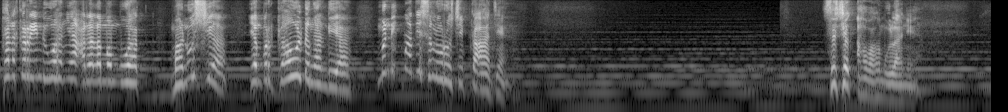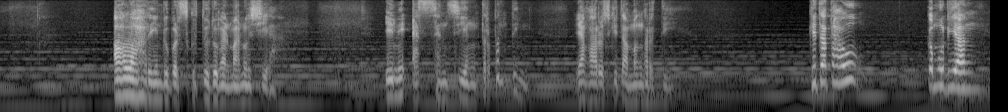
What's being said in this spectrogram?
Karena kerinduannya adalah membuat manusia yang bergaul dengan dia menikmati seluruh ciptaannya. Sejak awal mulanya, Allah rindu bersekutu dengan manusia. Ini esensi yang terpenting yang harus kita mengerti. Kita tahu kemudian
